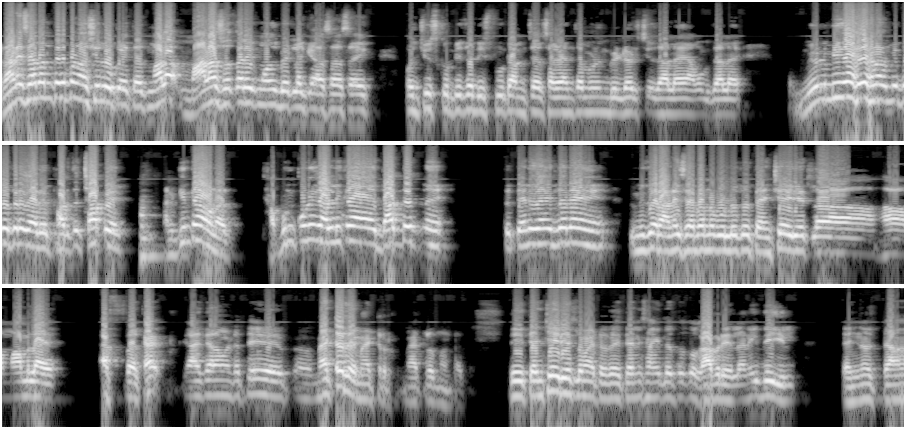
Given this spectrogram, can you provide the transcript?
राणे साहेबांकडे पण असे लोक येतात. मला मला स्वतःला एक माणूस भेटला की असा असा एक पंचवीस कोटीचा डिस्प्यूट आमच्या सगळ्यांचा मिळून बिल्डर्सची झालाय अमुक झालाय. मिळून मी काय होणार मी पत्रकार आहे. फार तर छापेन आणखीन काय होणार? छापून कोणी घालली काय? दाद देत नाही. तर त्यांनी सांगितलं नाही. तुम्ही जर राणे साहेबांना बोललो तर त्यांच्या एरियातला हा मामला आहे. काय काय त्याला म्हणतात ते मॅटर आहे मॅटर मॅटर म्हणतात. ते त्यांच्या एरियातलं मॅटर आहे. त्यांनी सांगितलं तर तो घाबरेल आणि देईल. त्यांना त्या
